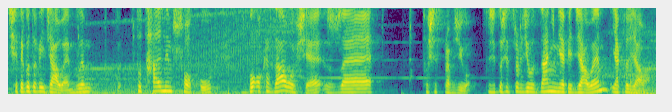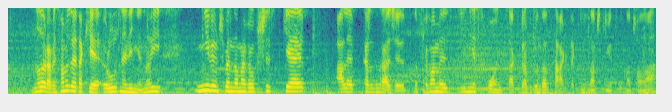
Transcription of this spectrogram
się tego dowiedziałem, byłem w totalnym szoku, bo okazało się, że to się sprawdziło. W sensie to się sprawdziło zanim ja wiedziałem, jak to działa. No dobra, więc mamy tutaj takie różne linie. No i nie wiem, czy będę omawiał wszystkie, ale w każdym razie, na przykład mamy linię Słońca, która wygląda tak, takim znaczkiem jest oznaczona.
